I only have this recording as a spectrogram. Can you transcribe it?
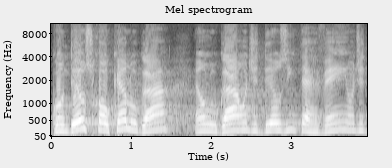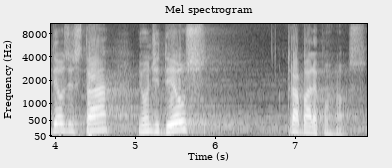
Com Deus, qualquer lugar é um lugar onde Deus intervém, onde Deus está e onde Deus trabalha por nós.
